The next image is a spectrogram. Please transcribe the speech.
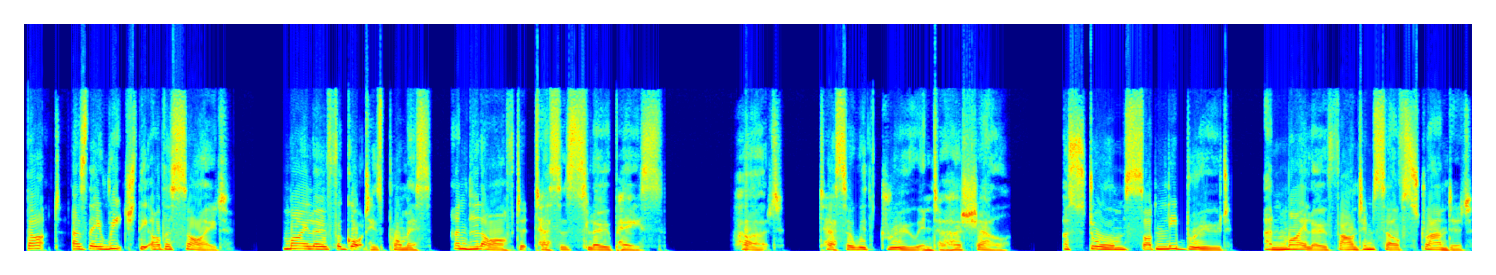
But as they reached the other side, Milo forgot his promise and laughed at Tessa's slow pace. Hurt, Tessa withdrew into her shell. A storm suddenly brewed, and Milo found himself stranded.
